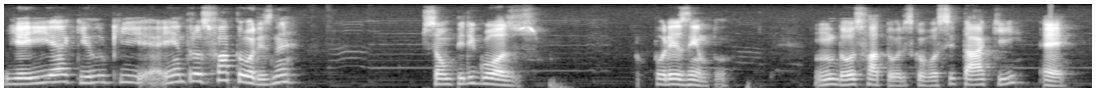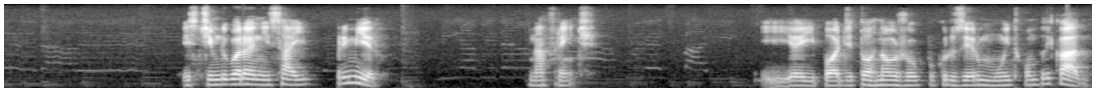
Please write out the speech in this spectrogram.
E aí é aquilo que entra os fatores, né? São perigosos. Por exemplo, um dos fatores que eu vou citar aqui é esse time do Guarani sair primeiro na frente. E aí pode tornar o jogo para o Cruzeiro muito complicado.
